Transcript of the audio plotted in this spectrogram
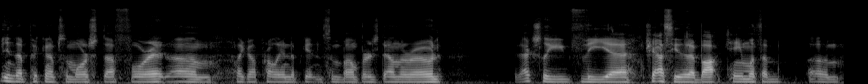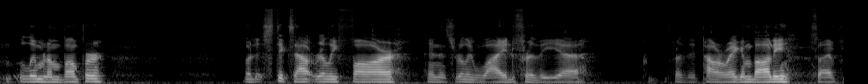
end up picking up some more stuff for it. Um, like I'll probably end up getting some bumpers down the road. It actually the uh, chassis that I bought came with a um, aluminum bumper, but it sticks out really far and it's really wide for the uh, for the power wagon body. So I've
